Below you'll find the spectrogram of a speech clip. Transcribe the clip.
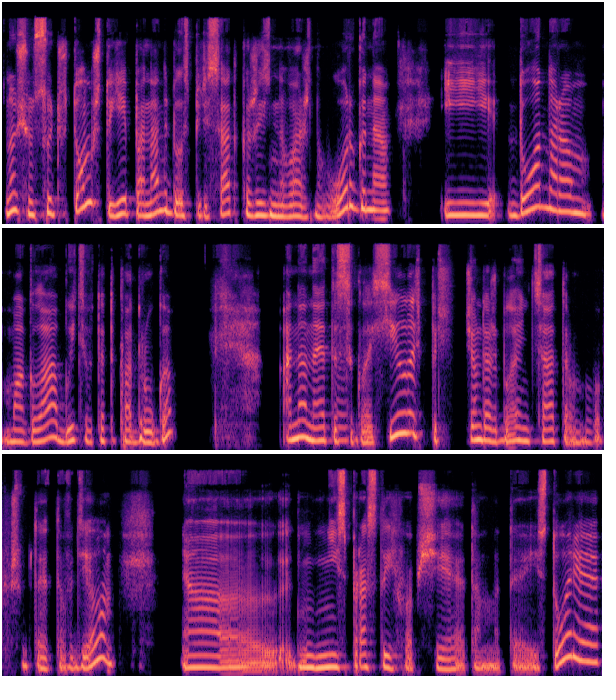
Ну, в общем, суть в том, что ей понадобилась пересадка жизненно важного органа, и донором могла быть вот эта подруга. Она на это согласилась, причем даже была инициатором, в общем-то, этого дела. А, не из простых вообще там эта история.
